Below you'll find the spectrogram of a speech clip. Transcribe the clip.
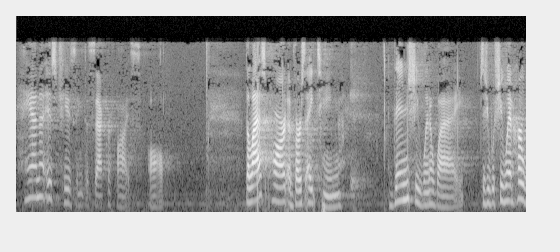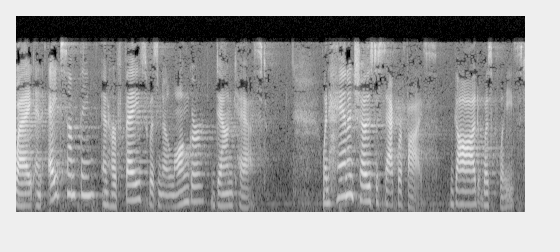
Hannah is choosing to sacrifice all. The last part of verse 18, then she went away. She went her way and ate something, and her face was no longer downcast. When Hannah chose to sacrifice, God was pleased.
